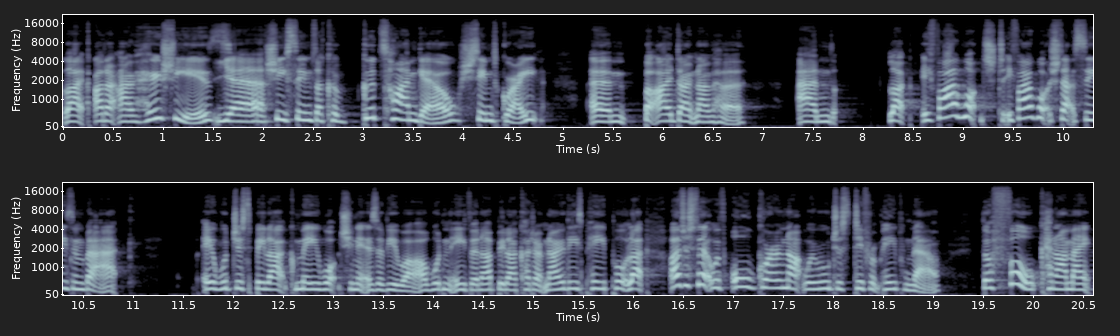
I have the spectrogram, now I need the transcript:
Like I don't know who she is. Yeah. she seems like a good time girl. She seems great, um, but I don't know her. And like if I watched if I watched that season back, it would just be like me watching it as a viewer. I wouldn't even. I'd be like, I don't know these people. Like I just feel like we've all grown up. We're all just different people now. The fault, can I make?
